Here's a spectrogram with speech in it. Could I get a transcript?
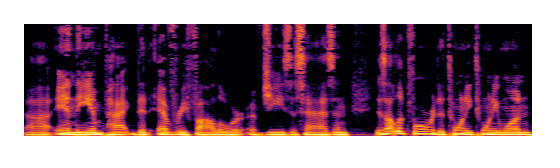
uh, and the impact that every follower of Jesus has. And as I look forward to 2021,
